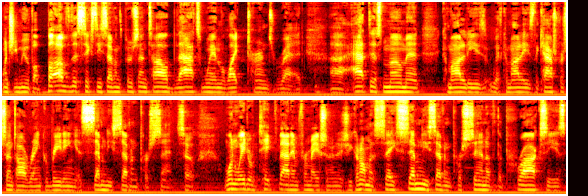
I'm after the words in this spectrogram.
Once you move above the 67th percentile, that's when the light turns red. Uh, at this moment, commodities with commodities, the cash percentile rank reading is 77%. So one way to take that information is you can almost say 77% of the proxies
